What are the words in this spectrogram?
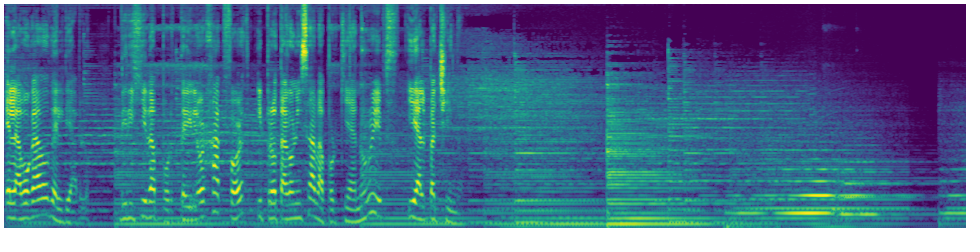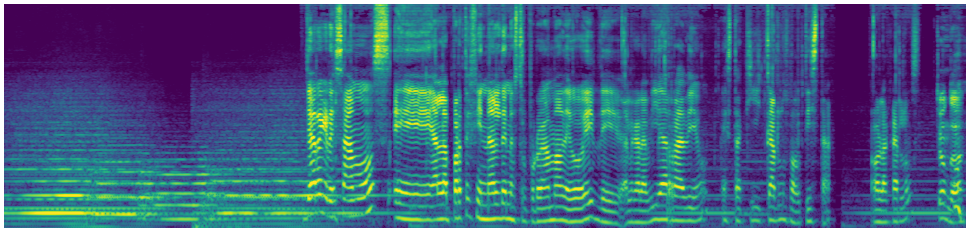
El abogado del diablo, dirigida por Taylor Hackford y protagonizada por Keanu Reeves y Al Pacino. Regresamos eh, a la parte final de nuestro programa de hoy de Algarabía Radio. Está aquí Carlos Bautista. Hola, Carlos. ¿Qué onda?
